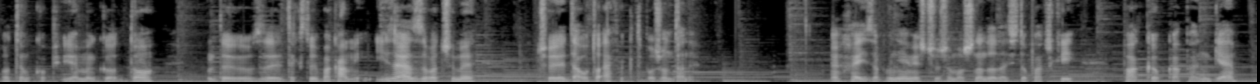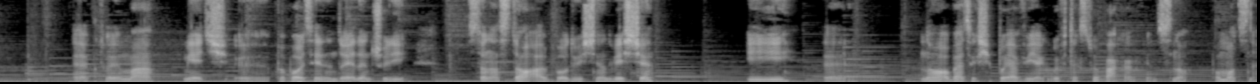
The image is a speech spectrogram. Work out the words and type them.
potem kopiujemy go do folderu z tekstury packami i zaraz zobaczymy, czy dało to efekt pożądany. E, Hej, zapomniałem jeszcze, że można dodać do paczki pack.png, e, który ma mieć e, proporcję 1 do 1, czyli 100 na 100 albo 200 na 200 i e, no obrazek się pojawi jakby w tekstur packach, więc no, pomocne.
